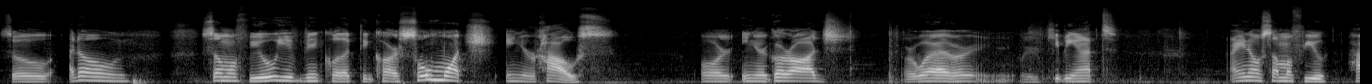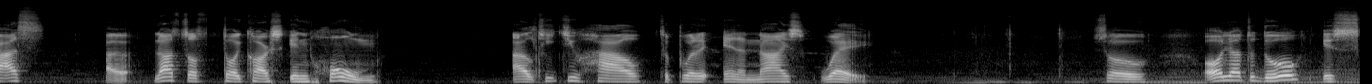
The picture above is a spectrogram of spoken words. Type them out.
So I don't some of you, you've been collecting cars so much in your house or in your garage or wherever you're keeping at. I know some of you has a lots of toy cars in home. I'll teach you how to put it in a nice way. So, all you have to do is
